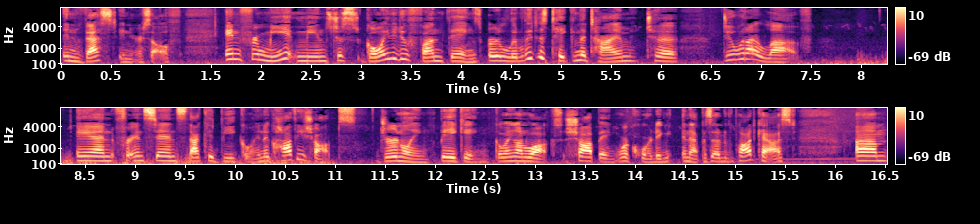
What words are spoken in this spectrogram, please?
invest in yourself. And for me, it means just going to do fun things or literally just taking the time to do what I love. And for instance, that could be going to coffee shops, journaling, baking, going on walks, shopping, recording an episode of the podcast. Um,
